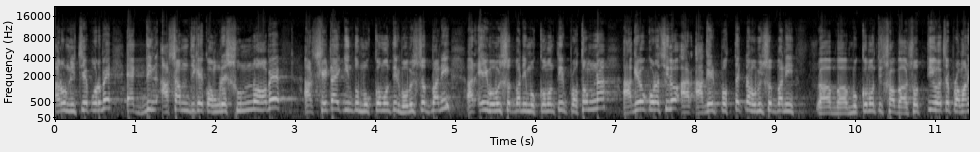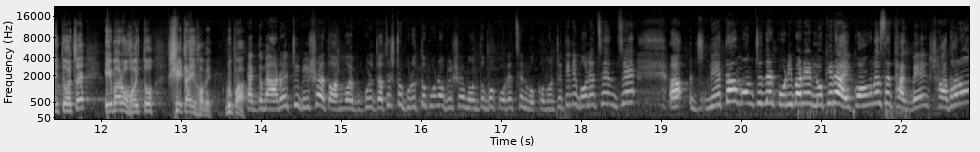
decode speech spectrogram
আরও নিচে পড়বে, একদিন আসাম দিকে কংগ্রেস শূন্য হবে, আর সেটাই কিন্তু মুখ্যমন্ত্রীর ভবিষ্যৎবাণী। আর এই ভবিষ্যৎবাণী মুখ্যমন্ত্রীর প্রথম না, আগেও করেছিল, আর আগের প্রত্যেকটা ভবিষ্যৎবাণী আহ, মুখ্যমন্ত্রী সব সত্যি হয়েছে প্রমাণিত হয়েছে এবারও হয়তো সেটাই হবে। রূপা? একদম আরও একটি বিষয় তন্ময় যথেষ্ট গুরুত্বপূর্ণ বিষয় মন্তব্য করেছেন মুখ্যমন্ত্রী। তিনি বলেছেন যে নেতা মন্ত্রীদের পরিবারের লোকেরাই কংগ্রেসে থাকবে। সাধারণ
